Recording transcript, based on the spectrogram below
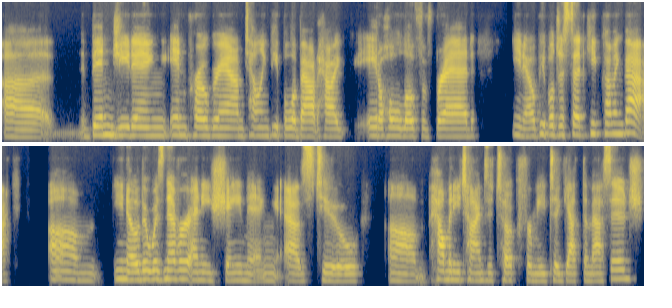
uh, binge eating in program, telling people about how I ate a whole loaf of bread. You know, people just said, keep coming back. Um, you know, there was never any shaming as to um, how many times it took for me to get the message.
